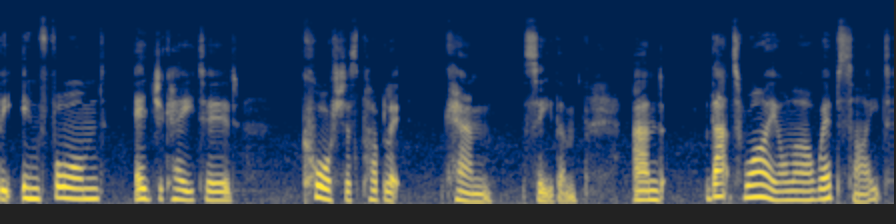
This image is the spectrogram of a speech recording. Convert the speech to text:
The informed, educated, cautious public can see them. And that's why on our website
